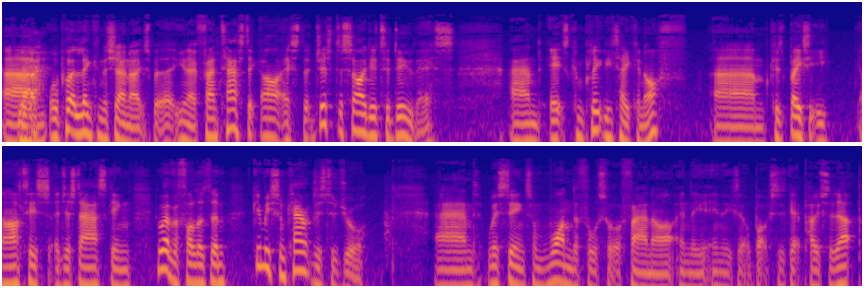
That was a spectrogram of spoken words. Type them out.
Um, We'll put a link in the show notes, but uh, you know, fantastic artist that just decided to do this, and it's completely taken off because basically artists are just asking whoever follows them, give me some characters to draw, and we're seeing some wonderful sort of fan art in the in these little boxes get posted up.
